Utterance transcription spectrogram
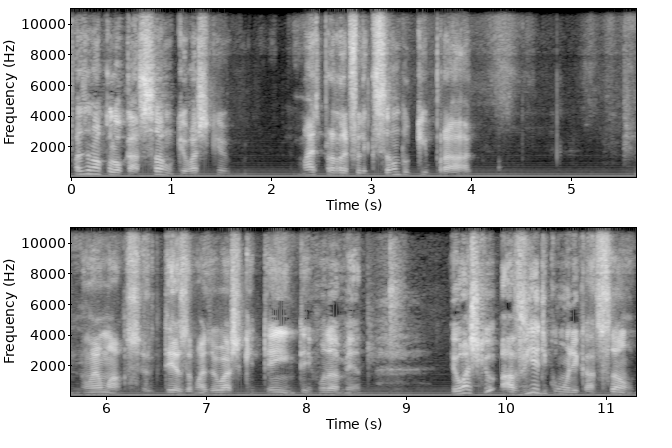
fazer uma colocação que eu acho que é mais para reflexão do que para não é uma certeza, mas eu acho que tem, tem fundamento. Eu acho que a via de comunicação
